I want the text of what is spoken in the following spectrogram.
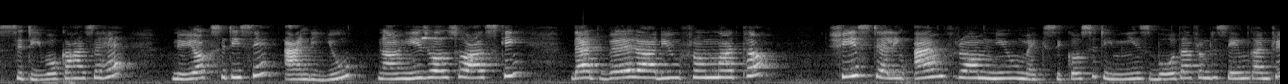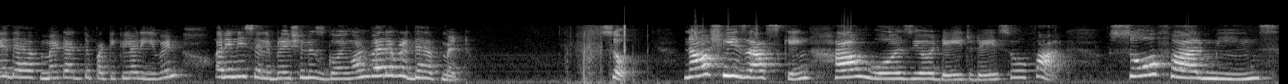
city वो कहाँ से है? न्यूयॉर्क सिटी से and you now he is also asking that where are you from Martha she is telling i am from new mexico city means both are from the same country they have met at the particular event or any celebration is going on wherever they have met so now she is asking, how was your day today so far? So far means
